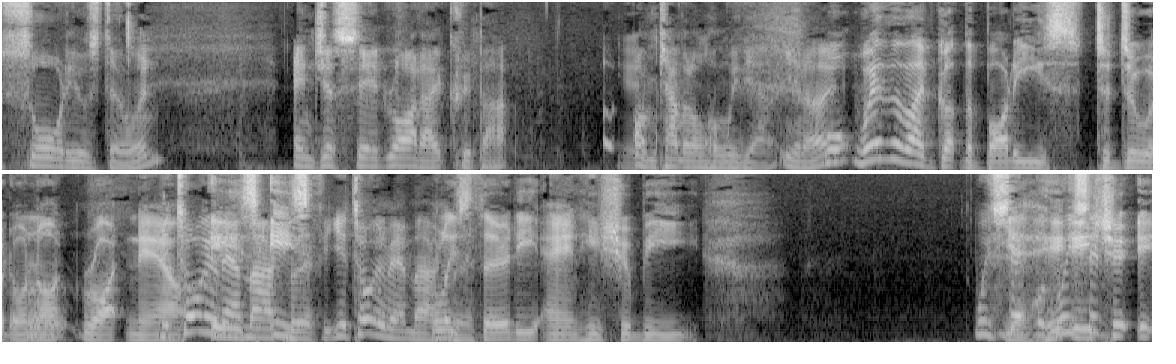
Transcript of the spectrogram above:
saw what he was doing and just said, "Righto, Cripper, I'm coming along with you." You know. Well, whether they've got the bodies to do it or not right now, you're talking about is- Mark is- Murphy. You're talking about Mark Well, he's Murphy. thirty, and he should be. We've Yeah, said, he, we he said should. he-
